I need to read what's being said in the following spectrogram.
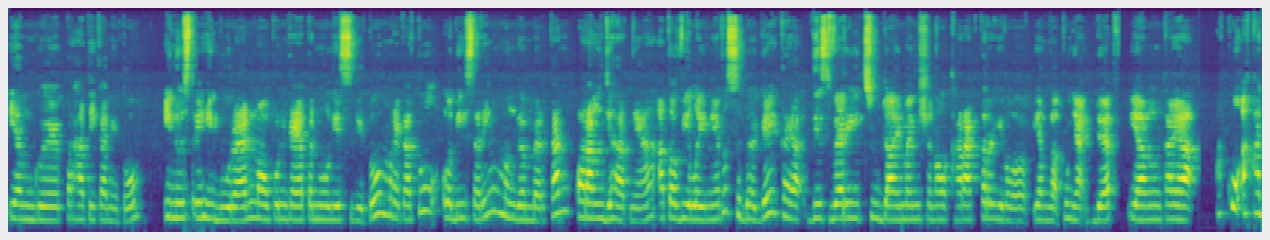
yang gue perhatikan itu industri hiburan maupun kayak penulis gitu, mereka tuh lebih sering menggambarkan orang jahatnya atau villainnya itu sebagai kayak this very two-dimensional karakter gitu loh, yang nggak punya depth, yang kayak aku akan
